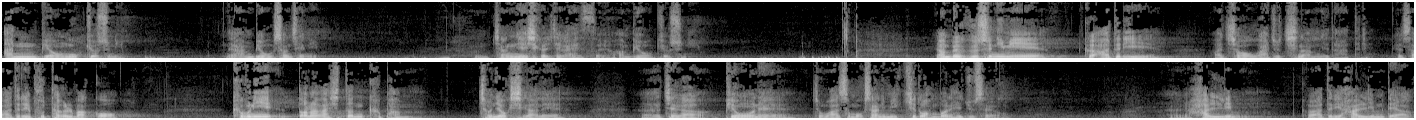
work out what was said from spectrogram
안병욱 교수님, 네, 안병욱 선생님. 음, 장례식을 제가 했어요. 안병욱 교수님. 안병욱 교수님이 그 아들이 아주 저하고 아주 친합니다, 아들이. 그래서 아들의 부탁을 받고 그분이 떠나가시던 그 밤, 저녁 시간에 어, 제가 병원에 좀 와서 목사님이 기도 한번 해주세요. 한림, 그 아들이 한림대학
